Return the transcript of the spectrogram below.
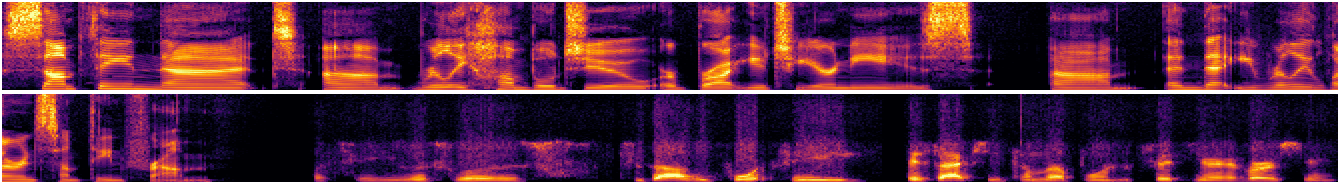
something that um, really humbled you or brought you to your knees um, and that you really learned something from? Let's see, this was 2014. It's actually coming up on the fifth year anniversary.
